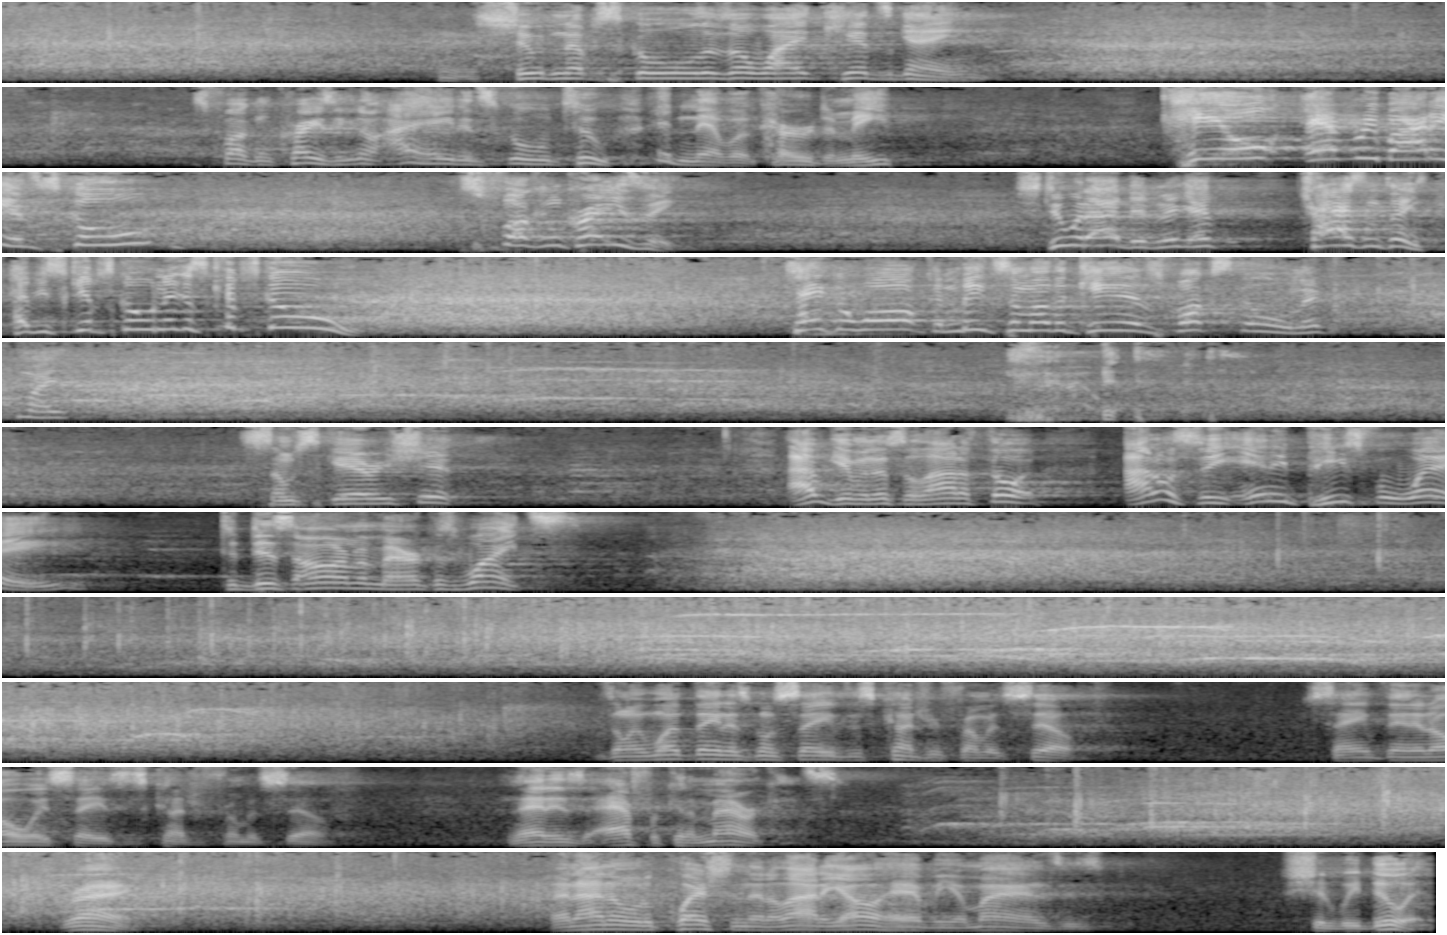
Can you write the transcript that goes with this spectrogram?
Shooting up school is a white kid's game. It's fucking crazy. You know, I hated school too. It never occurred to me. Kill everybody in school? It's fucking crazy. Just do what I did, nigga. Try some things. Have you skipped school, nigga? Skip school. Take a walk and meet some other kids. Fuck school, nigga. My... some scary shit. I've given this a lot of thought. I don't see any peaceful way to disarm America's whites. There's only one thing that's going to save this country from itself. Same thing that always saves this country from itself. And that is African Americans. Right. And I know the question that a lot of y'all have in your minds is should we do it?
